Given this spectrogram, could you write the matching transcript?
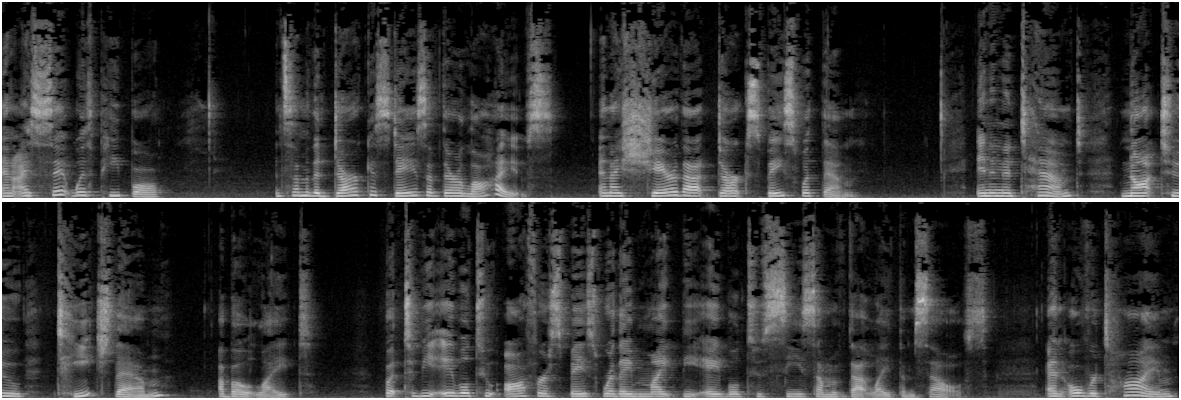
And I sit with people in some of the darkest days of their lives. And I share that dark space with them in an attempt not to teach them about light, but to be able to offer space where they might be able to see some of that light themselves. And over time,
